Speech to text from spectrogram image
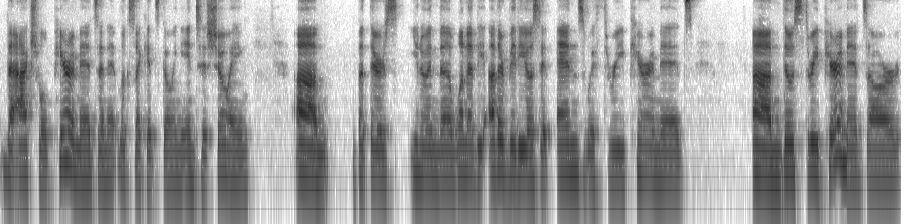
the actual pyramids, and it looks like it's going into showing. Um, but there's, you know, in the one of the other videos, it ends with three pyramids. Um, those three pyramids are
